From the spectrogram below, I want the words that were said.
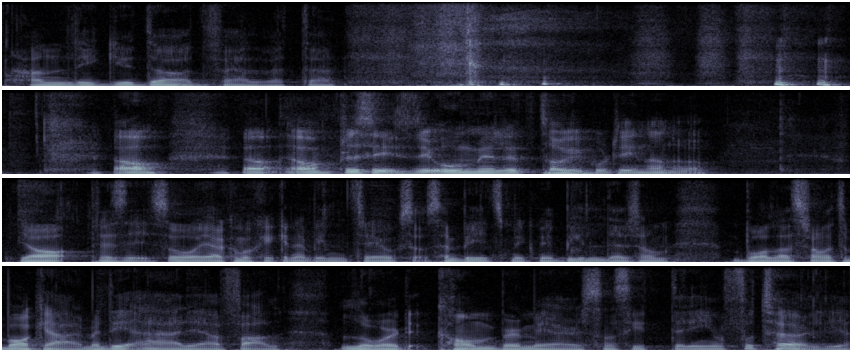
Han ligger ju död för helvete. ja, ja, ja, precis. Det är omöjligt att ta kort innan då. Ja, precis. Och jag kommer skicka den här bilden till dig också. Sen blir det inte så mycket mer bilder som bollas fram och tillbaka här. Men det är i alla fall Lord Combermere som sitter i en fåtölj.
